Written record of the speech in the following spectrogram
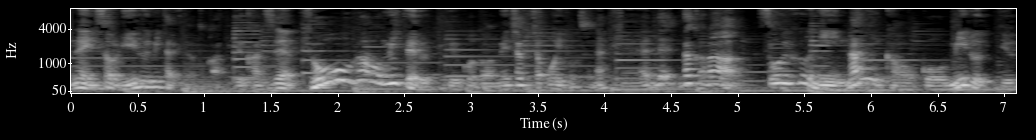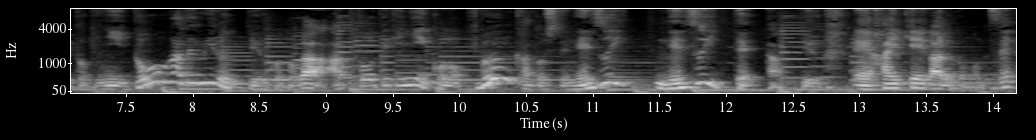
ね、実際リール見たりだとかっていう感じで、動画を見てるっていうことはめちゃくちゃ多いと思うんですよね。で、だから、そういう風に何かをこう見るっていう時に、動画で見るっていうことが圧倒的にこの文化として根付い、根付いてったっていう、え、背景があると思うんですね。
